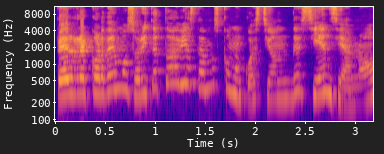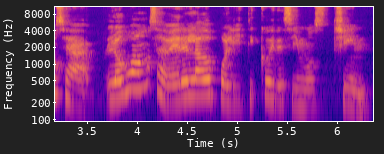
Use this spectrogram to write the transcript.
Pero recordemos, ahorita todavía estamos como en cuestión de ciencia, ¿no? O sea, luego vamos a ver el lado político y decimos, chin.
